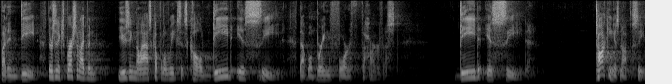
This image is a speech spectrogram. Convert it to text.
but in deed. There's an expression I've been using the last couple of weeks. It's called deed is seed that will bring forth the harvest. Deed is seed. Talking is not the seed.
